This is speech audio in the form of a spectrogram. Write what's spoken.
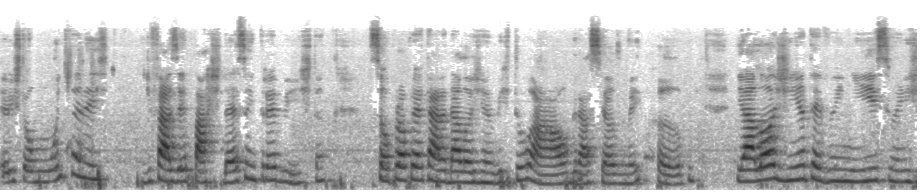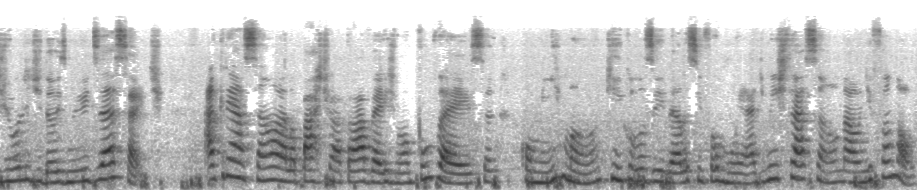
Eu estou muito feliz de fazer parte dessa entrevista. Sou proprietária da lojinha virtual Graciosa Makeup e a lojinha teve início em julho de 2017. A criação ela partiu através de uma conversa com minha irmã, que inclusive ela se formou em administração na Unifanol.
